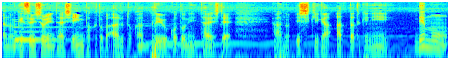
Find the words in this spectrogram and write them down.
あの下水処理に対してインパクトがあるとかっていうことに対してあの意識があった時にでも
